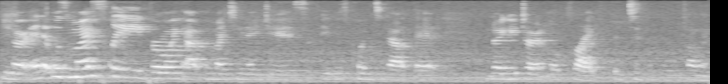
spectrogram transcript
you know, and it was mostly growing up in my teenage years, it was pointed out that, no, you don't look like the typical Tongan.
